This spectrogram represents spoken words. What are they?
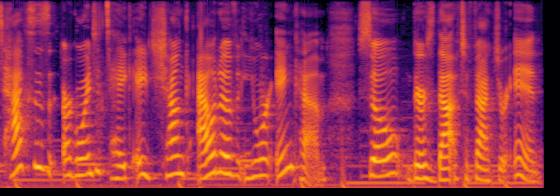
Taxes are going to take a chunk out of your income. So there's that to factor in.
